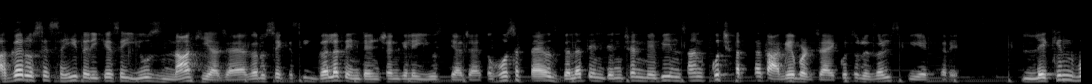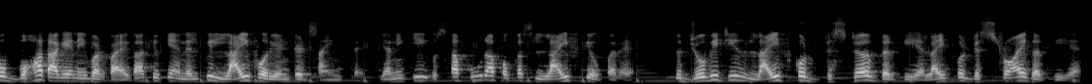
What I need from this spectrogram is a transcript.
अगर उसे सही तरीके से यूज़ ना किया जाए अगर उसे किसी गलत इंटेंशन के लिए यूज़ किया जाए तो हो सकता है उस गलत इंटेंशन में भी इंसान कुछ हद तक आगे बढ़ जाए कुछ रिजल्ट्स क्रिएट करे। लेकिन वो बहुत आगे नहीं बढ़ पाएगा क्योंकि एनएलपी लाइफ ओरिएंटेड साइंस है। यानी कि उसका पूरा फोकस लाइफ के ऊपर है। तो जो भी चीज़ लाइफ को डिस्टर्ब करती है लाइफ को डिस्ट्रॉय करती है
